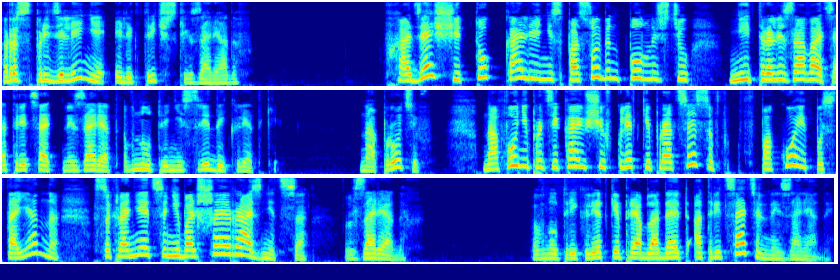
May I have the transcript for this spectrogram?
распределение электрических зарядов. Входящий ток калия не способен полностью нейтрализовать отрицательный заряд внутренней среды клетки. Напротив, на фоне протекающих в клетке процессов в покое постоянно сохраняется небольшая разница в зарядах. Внутри клетки преобладают отрицательные заряды,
